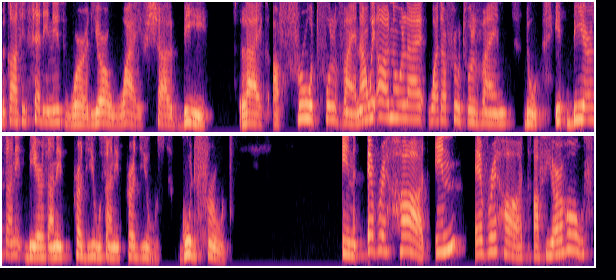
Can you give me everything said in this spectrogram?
because he said in his word, your wife shall be like a fruitful vine. And we all know like what a fruitful vine do. It bears and it bears and it produce and it produce good fruit. In every heart, in every heart of your house,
